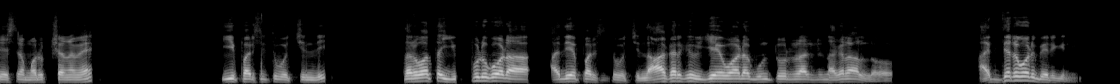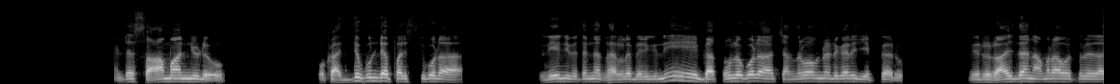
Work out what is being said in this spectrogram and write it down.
చేసిన మరుక్షణమే ఈ పరిస్థితి వచ్చింది. తర్వాత ఇప్పుడు కూడా అదే పరిస్థితి వచ్చింది. ఆఖరికి విజయవాడ గుంటూరు లాంటి నగరాల్లో అద్దెలు కూడా పెరిగినాయి. అంటే సామాన్యుడు ఒక అద్దెకుండే పరిస్థితి కూడా లేని విధంగా ధరలు పెరిగినాయి. గతంలో కూడా చంద్రబాబు నాయుడు గారే చెప్పారు. మీరు రాజధాని అమరావతిలో ఇలా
